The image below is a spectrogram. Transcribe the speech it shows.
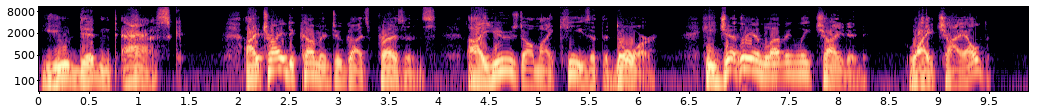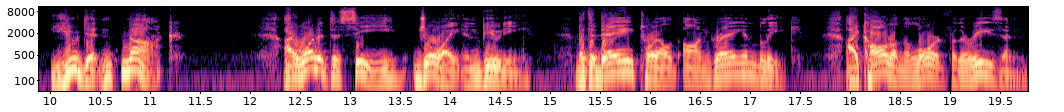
You didn't ask. I tried to come into God's presence. I used all my keys at the door. He gently and lovingly chided, Why, child, you didn't knock. I wanted to see joy and beauty, but the day toiled on gray and bleak. I called on the Lord for the reason.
